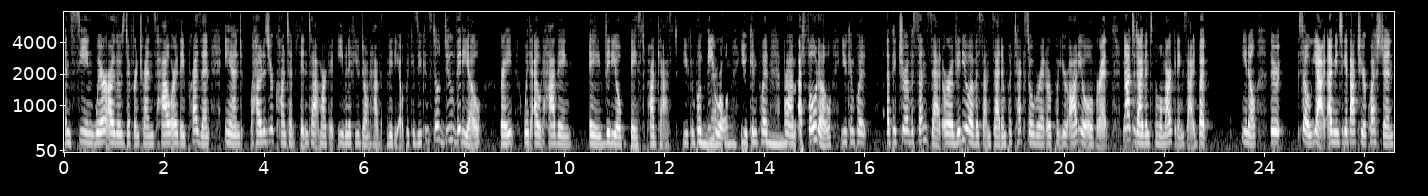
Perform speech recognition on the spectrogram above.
and seeing where are those different trends, how are they present, and how does your content fit into that market even if you don't have video because you can still do video, right, without having a video based podcast. You can put exactly. B roll, you can put mm. um, a photo, you can put a picture of a sunset or a video of a sunset and put text over it or put your audio over it. Not to dive into the whole marketing side, but you know, there so yeah, I mean to get back to your question,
